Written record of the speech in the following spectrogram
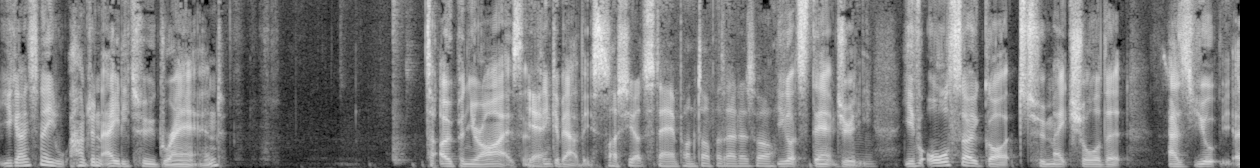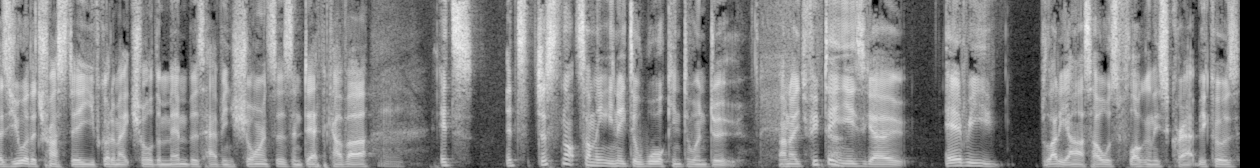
you're going to need 182 grand to open your eyes and Yeah. think about this. Plus, you got stamp on top of that as well. You got stamp duty. Mm. You've also got to make sure that as you as you are the trustee, you've got to make sure the members have insurances and death cover. Mm. It's it's just not something you need to walk into and do. I know 15 years ago, every bloody asshole was flogging this crap because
